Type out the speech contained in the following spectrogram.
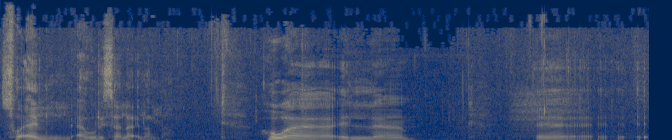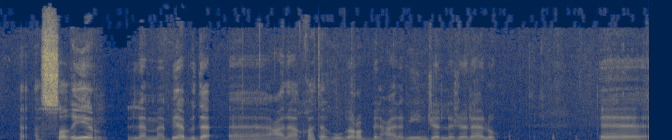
سؤال أو رسالة إلى الله؟ هو آه، الصغير لما بيبدأ آه، علاقته برب العالمين جل جلاله آه،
